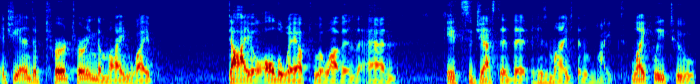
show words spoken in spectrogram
And she ends up tur- turning the mind wipe dial all the way up to 11, and it suggested that his mind's been wiped. Likely to,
